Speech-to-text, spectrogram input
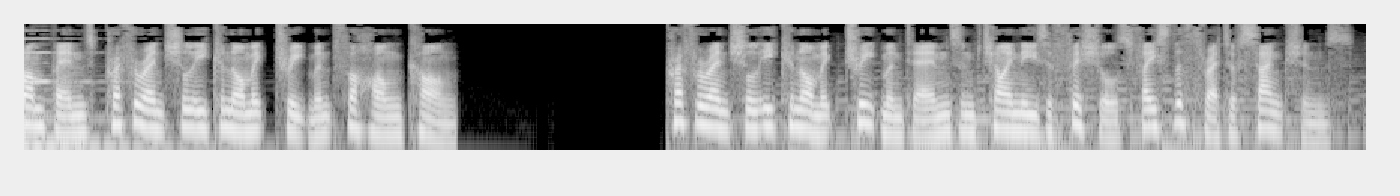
Trump ends preferential economic treatment for Hong Kong. Preferential economic treatment ends and Chinese officials face the threat of sanctions.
